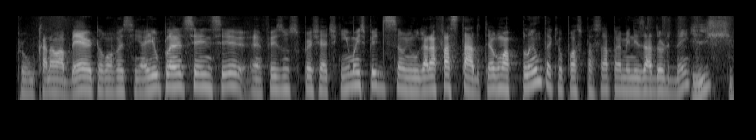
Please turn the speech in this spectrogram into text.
para um canal aberto, alguma coisa assim. Aí o Planet CNC é, fez um superchat aqui. Em uma expedição em um lugar afastado, tem alguma planta que eu posso passar para amenizar a dor do dente? Ixi.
